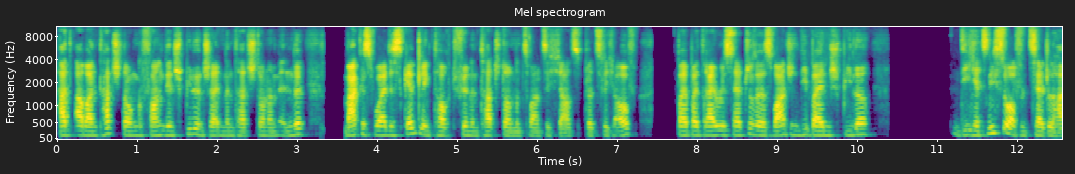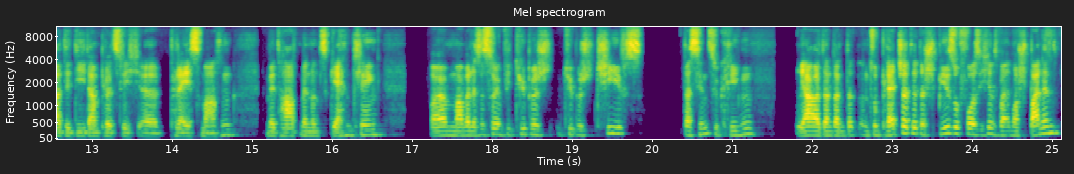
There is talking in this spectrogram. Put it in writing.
hat aber einen Touchdown gefangen, den spielentscheidenden Touchdown am Ende. Marcus Wilde Scantling taucht für einen Touchdown und 20 Yards plötzlich auf. Bei, bei drei Receptions. Also das waren schon die beiden Spieler, die ich jetzt nicht so auf dem Zettel hatte, die dann plötzlich äh, Plays machen mit Hartman und Scantling. Ähm, aber das ist so irgendwie typisch, typisch Chiefs, das hinzukriegen. Ja, dann, dann, dann und so plätscherte das Spiel so vor sich hin. Es war immer spannend.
